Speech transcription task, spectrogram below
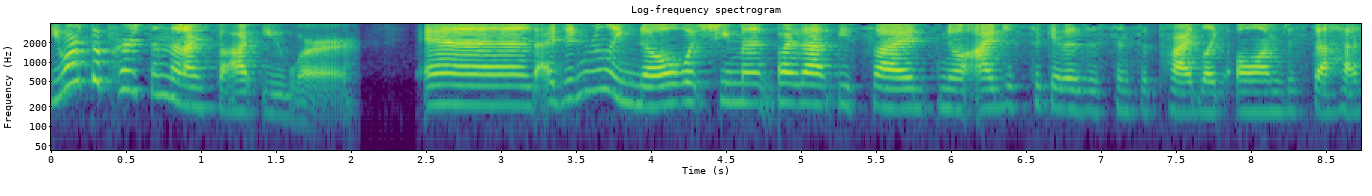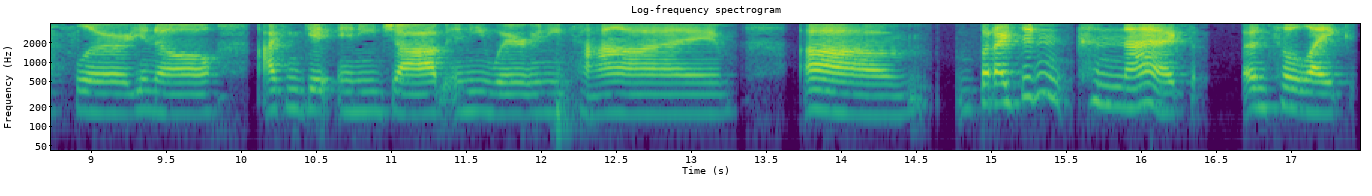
"You aren't the person that I thought you were." And I didn't really know what she meant by that besides, you know, I just took it as a sense of pride like, oh, I'm just a hustler, you know, I can get any job anywhere, anytime. Um, but I didn't connect until like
